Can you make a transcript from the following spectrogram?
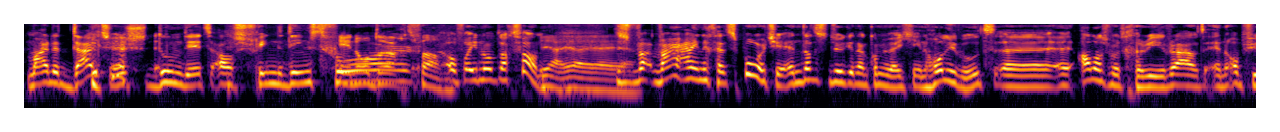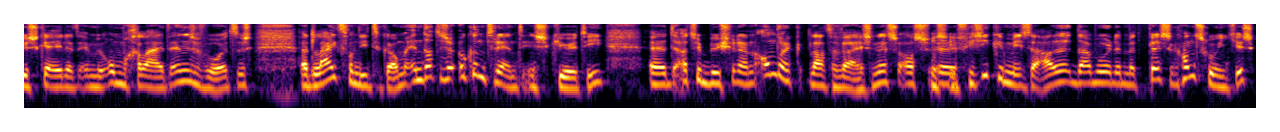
maar de Duitsers doen dit als vriendendienst voor... In opdracht van. Of in opdracht van. Dus waar, waar, eindigt het spoortje? En dat is natuurlijk, dan kom je een beetje in Hollywood. Uh, alles wordt gereroute en obfuscated en weer omgeleid enzovoort. Dus het lijkt van die te komen. En dat is ook een trend in security. Uh, de attribution aan een ander laten wijzen. Net zoals uh, fysieke misdaden. Daar worden met plastic handschoentjes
